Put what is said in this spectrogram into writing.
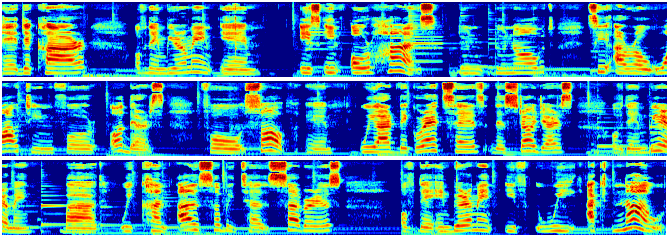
Uh, the care of the environment um, is in our hands. Do, do not see around waiting for others for soap. Uh, we are the greatest destroyers of the environment, but we can also be the saviors of the environment if we act now.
